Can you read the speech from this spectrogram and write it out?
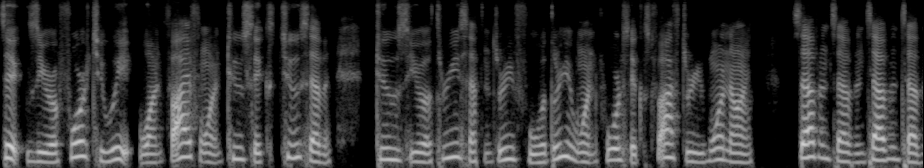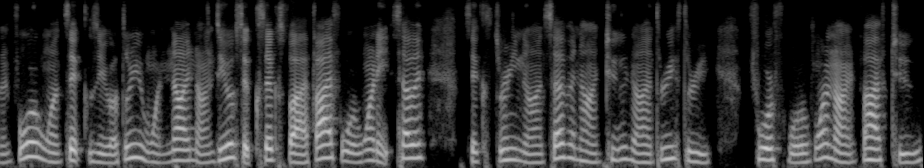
six zero four two eight one five one two six two seven two zero three seven three four three one four six five three one nine seven seven seven seven four one six zero three one nine nine zero six six five five four one eight seven six three nine seven nine two nine three three four four one nine five two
